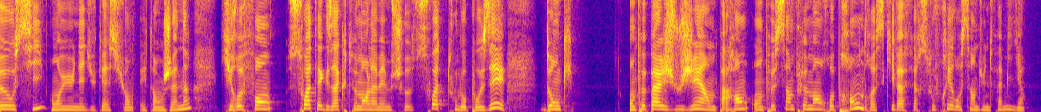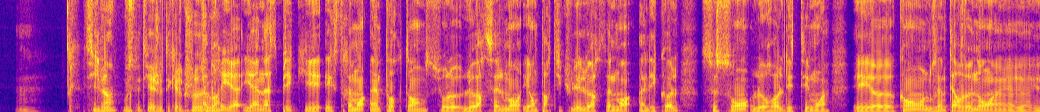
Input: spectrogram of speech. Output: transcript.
eux aussi, ont eu une éducation étant jeunes, qui refont soit exactement la même chose, soit tout l'opposé. Donc, on ne peut pas juger un parent, on peut simplement reprendre ce qui va faire souffrir au sein d'une famille. Sylvain, vous souhaitiez ajouter quelque chose Après, il y, y a un aspect qui est extrêmement important sur le, le harcèlement et en particulier le harcèlement à l'école, ce sont le rôle des témoins. Et euh, quand nous intervenons hein, euh,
